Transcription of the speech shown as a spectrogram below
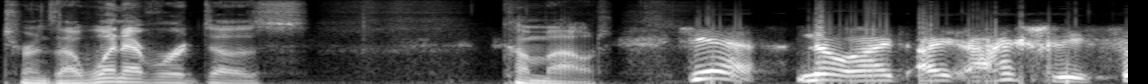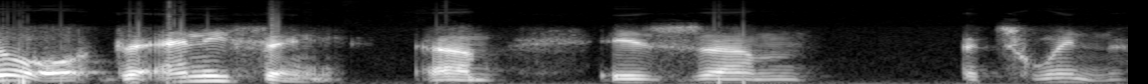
turns out, whenever it does come out. Yeah, no, I, I actually thought that anything um, is um, a twin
